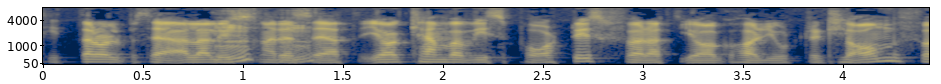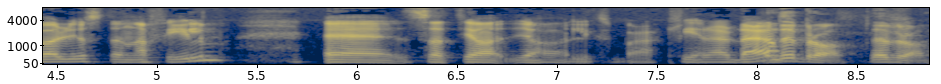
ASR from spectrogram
tittare, säga, alla Mm, lyssnare, säga att jag kan vara viss partisk för att jag har gjort reklam för just denna film. Eh, så att jag, jag liksom bara clearar där. Det är bra. Det är bra.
